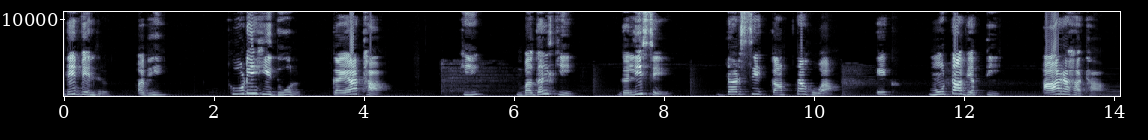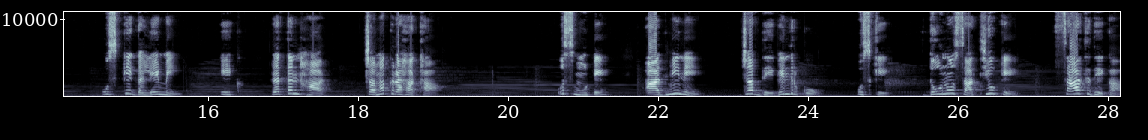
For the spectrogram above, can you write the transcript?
देवेंद्र अभी थोड़ी ही दूर गया था कि बगल की गली से डर से कांपता हुआ एक मोटा व्यक्ति आ रहा था। उसके गले में एक रतनहार चमक रहा था। उस मोटे आदमी ने जब देवेंद्र को उसके दोनों साथियों के साथ देखा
